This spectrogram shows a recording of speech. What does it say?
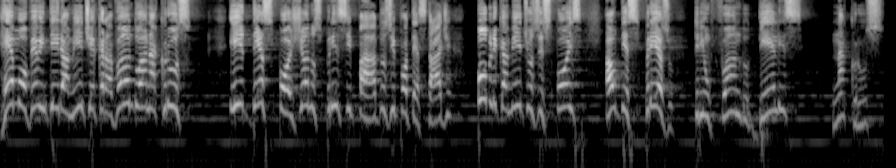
Removeu inteiramente, encravando-a na cruz, e despojando os principados e potestade, publicamente os expôs ao desprezo, triunfando deles na cruz.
